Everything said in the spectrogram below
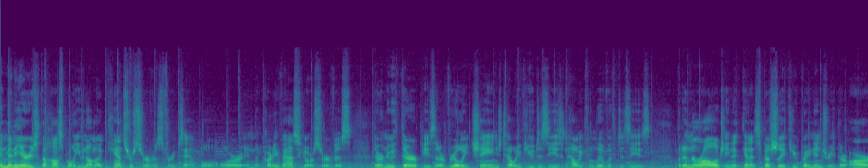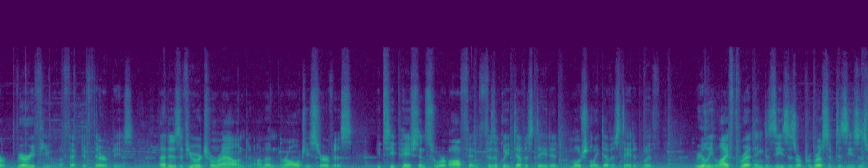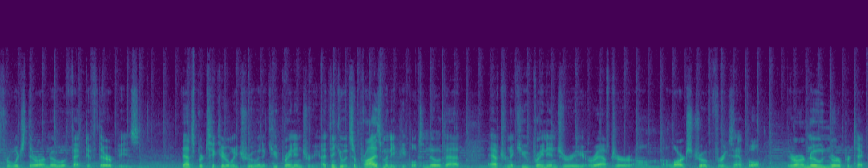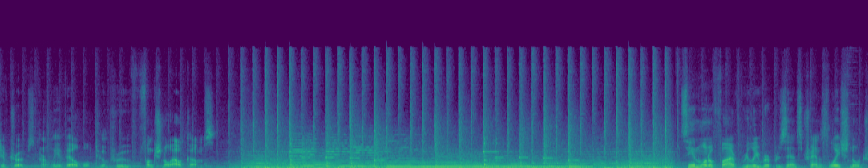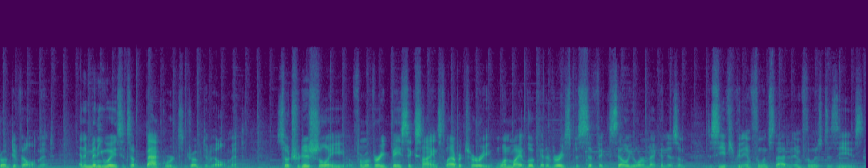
In many areas of the hospital, even on the cancer service, for example, or in the cardiovascular service, there are new therapies that have really changed how we view disease and how we can live with disease. But in neurology, and again, especially acute brain injury, there are very few effective therapies. That is, if you were to round on the neurology service, you'd see patients who are often physically devastated, emotionally devastated with really life-threatening diseases or progressive diseases for which there are no effective therapies. That's particularly true in acute brain injury. I think it would surprise many people to know that after an acute brain injury or after um, a large stroke, for example, there are no neuroprotective drugs currently available to improve functional outcomes. CN105 really represents translational drug development, and in many ways it's a backwards drug development. So traditionally, from a very basic science laboratory, one might look at a very specific cellular mechanism to see if you can influence that and influence disease.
